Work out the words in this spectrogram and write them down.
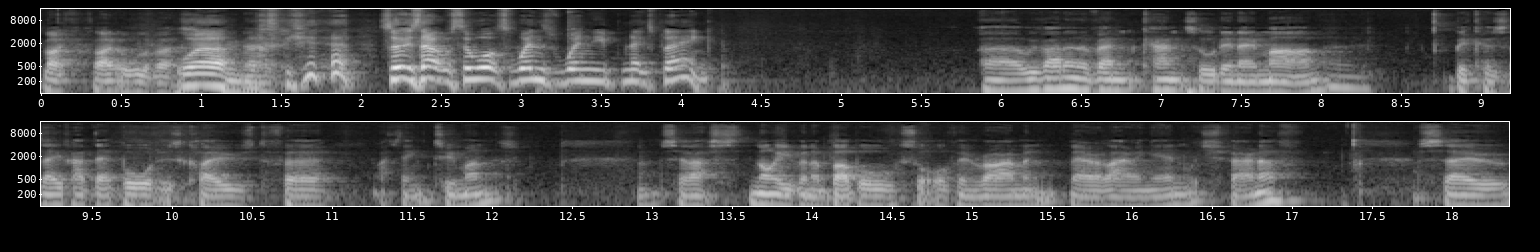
Like like all of us. Who Well, knows? yeah. So is that so? What's when's when you next playing? Uh, we've had an event cancelled in Oman because they've had their borders closed for I think two months. So that's not even a bubble sort of environment they're allowing in, which is fair enough. So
